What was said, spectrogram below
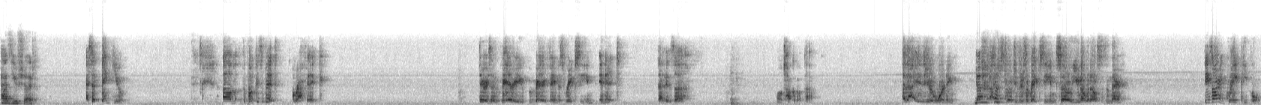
As you should. I said thank you. Um, the book is a bit graphic. There is a very, very famous rape scene in it. That is a. Uh, we'll talk about that. Uh, that is your warning. and I just told you there's a rape scene, so you know what else is in there. These aren't great people.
